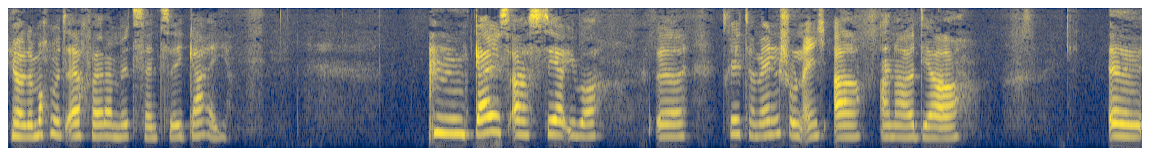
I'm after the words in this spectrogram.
Ja, dann machen wir jetzt auch weiter mit Sensei Guy. Guy ist ein sehr überdrehter Mensch und eigentlich auch einer, der äh,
